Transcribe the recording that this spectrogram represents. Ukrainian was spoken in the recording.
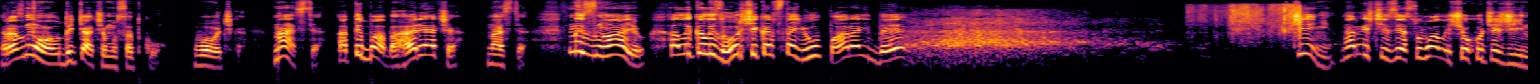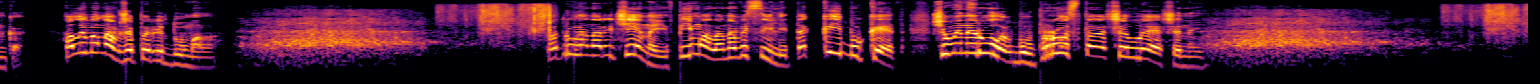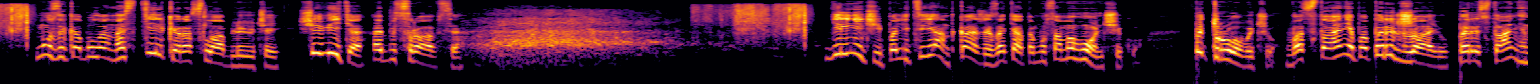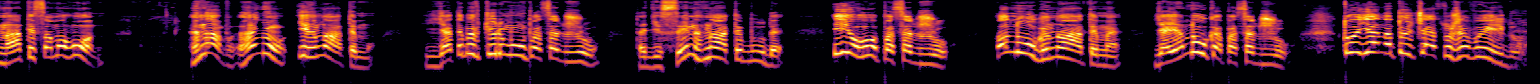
Розмова у дитячому садку. Вовочка. Настя, а ти баба гаряча? Настя. Не знаю, але коли з горщика встаю, пара йде. Вчені нарешті з'ясували, що хоче жінка. Але вона вже передумала. Подруга нареченої впіймала на весіллі такий букет, що венеролог був просто ошелешений. Музика була настільки розслаблюючою, що Вітя обісрався. Дільничий поліціянт каже затятому самогонщику. Петровичу, востаннє попереджаю, перестань гнати самогон. Гнав, ганю і гнатиму. Я тебе в тюрму посаджу. Тоді син гнати буде. І його посаджу. Онук гнатиме. Я янука посаджу. То я на той час уже вийду.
